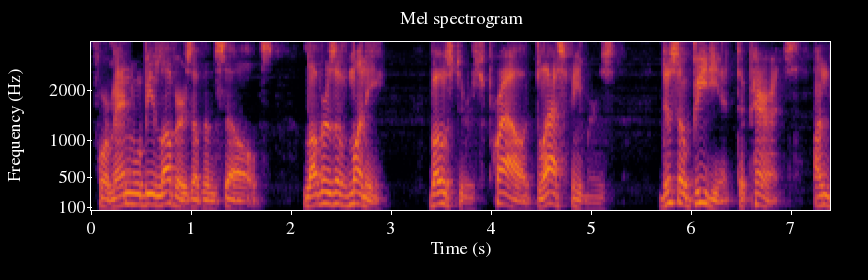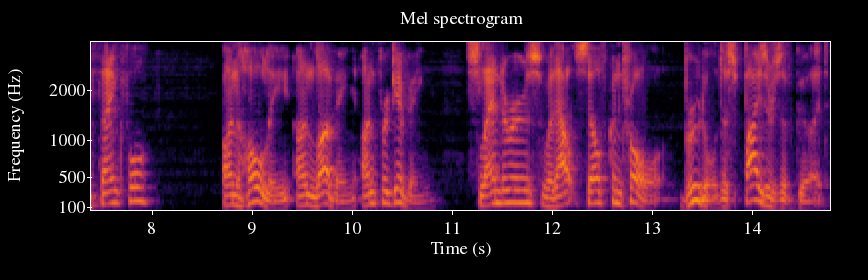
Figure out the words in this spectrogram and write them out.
For men will be lovers of themselves, lovers of money, boasters, proud, blasphemers, disobedient to parents, unthankful, unholy, unloving, unforgiving, slanderers without self control, brutal, despisers of good,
